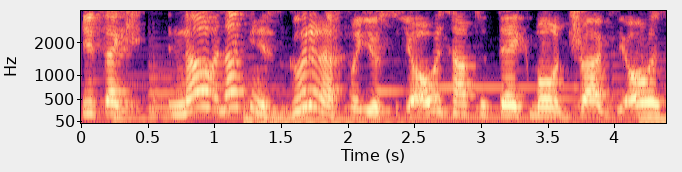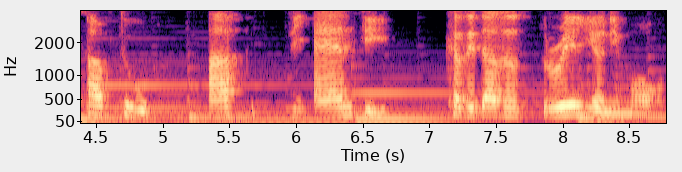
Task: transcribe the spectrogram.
It's like no nothing is good enough for you. So you always have to take more drugs. You always have to up the ante because it doesn't thrill you anymore.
